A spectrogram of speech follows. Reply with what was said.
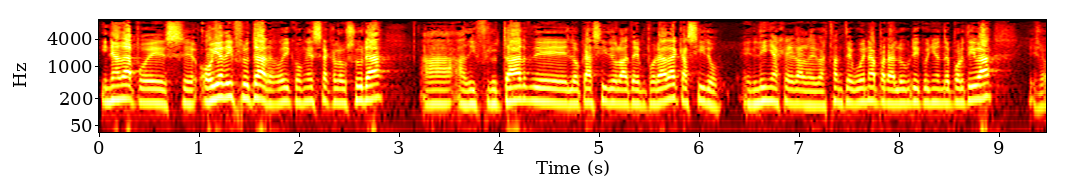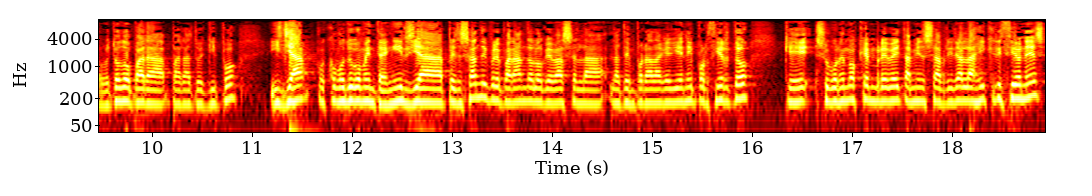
Y nada, pues eh, hoy a disfrutar, hoy con esa clausura, a, disfrutar de lo que ha sido la temporada, que ha sido en líneas generales bastante buena para el Ubrique Unión Deportiva y sobre todo para, para tu equipo. Y ya, pues como tú comentas, en ir ya pensando y preparando lo que va a ser la, la temporada que viene. Y por cierto, que suponemos que en breve también se abrirán las inscripciones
